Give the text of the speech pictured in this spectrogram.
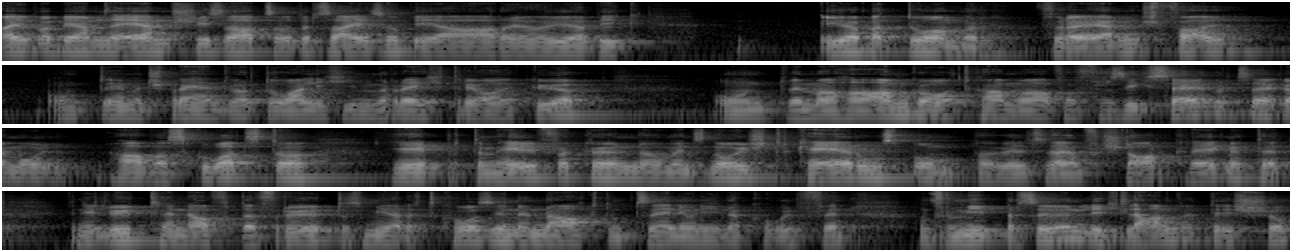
eben bei einem ernsten Satz oder sei so bei einer Übung, üben tun wir für einen Ernstfall und dementsprechend wird da eigentlich immer recht real geübt. Und wenn man heimgeht, kann man einfach für sich selber sagen, mal, habe was Gutes da, jemandem helfen können und wenn es neu ist, der Kehr auspumpen, weil es einfach stark geregnet hat. Die Leute haben oft erfreut, dass wir in der Nacht um 10 Uhr und ihnen geholfen haben. Und für mich persönlich lange das schon.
